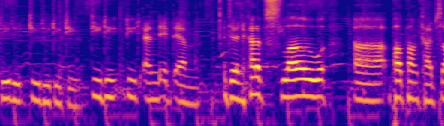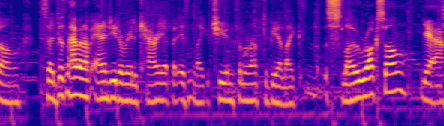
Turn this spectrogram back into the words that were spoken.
do do do do do do do do do, and it um doing a kind of slow uh pop punk type song. So it doesn't have enough energy to really carry it, but isn't like tuneful enough to be a like slow rock song. Yeah.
